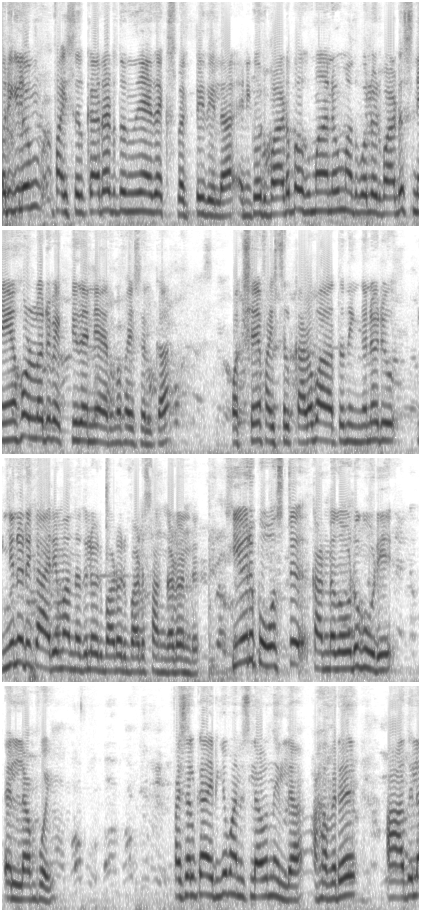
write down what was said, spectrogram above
ഒരിക്കലും ഫൈസൽക്കാരുടെ അടുത്ത് നിന്ന് ഞാൻ ഇത് എക്സ്പെക്ട് ചെയ്തില്ല. എനിക്ക് ഒരുപാട് ബഹുമാനവും അതുപോലെ ഒരുപാട് സ്നേഹമുള്ള ഒരു വ്യക്തി തന്നെയായിരുന്നു ഫൈസൽക്കാർ പക്ഷേ ഫൈസൽക്കാരുടെ ഭാഗത്ത് നിന്ന് ഇങ്ങനെ ഒരു ഇങ്ങനെ ഒരു കാര്യം വന്നതിൽ ഒരുപാട് ഒരുപാട് സങ്കടമുണ്ട്. ഈ ഒരു പോസ്റ്റ് കണ്ടതോടുകൂടി എല്ലാം പോയി. ഫൈസൽക്ക എനിക്ക് മനസ്സിലാവുന്നില്ല. അവർ ആദില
